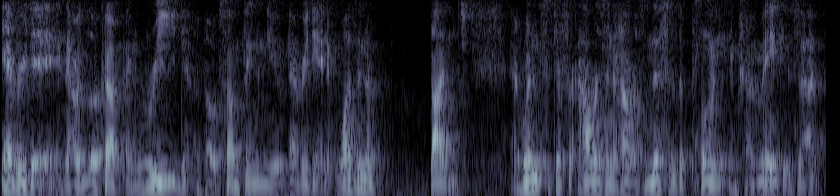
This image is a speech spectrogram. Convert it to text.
every day. And I would look up and read about something new every day. And it wasn't a bunch. I wouldn't sit there for hours and hours. And this is the point I'm trying to make is that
